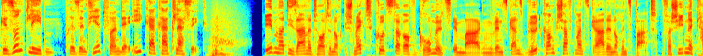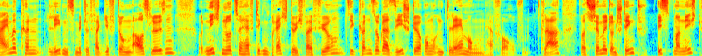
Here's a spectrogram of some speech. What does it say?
Gesund Leben, präsentiert von der IKK Klassik. Eben hat die Sahnetorte noch geschmeckt, kurz darauf grummelt's im Magen. Wenn's ganz blöd kommt, schafft man's gerade noch ins Bad. Verschiedene Keime können Lebensmittelvergiftungen auslösen und nicht nur zu heftigen Brechdurchfall führen, sie können sogar Sehstörungen und Lähmungen hervorrufen. Klar, was schimmelt und stinkt, isst man nicht.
